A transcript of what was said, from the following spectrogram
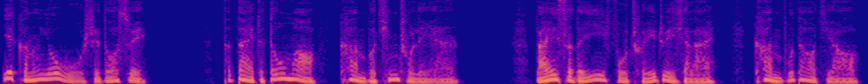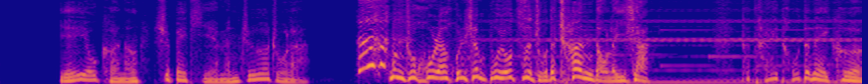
也可能有五十多岁。他戴着兜帽，看不清楚脸。白色的衣服垂坠下来，看不到脚，也有可能是被铁门遮住了。梦竹忽然浑身不由自主的颤抖了一下。他抬头的那刻，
